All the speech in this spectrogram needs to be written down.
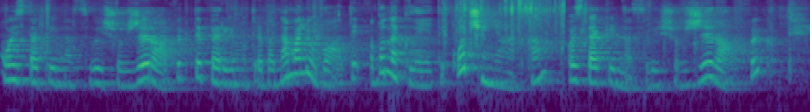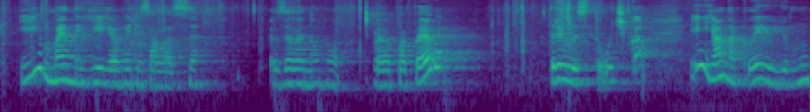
Ось такий у нас вийшов жирафик. Тепер йому треба намалювати або наклеїти оченятка. Ось такий у нас вийшов жирафик. І в мене є, я вирізала з зеленого паперу три листочка, і я наклею йому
